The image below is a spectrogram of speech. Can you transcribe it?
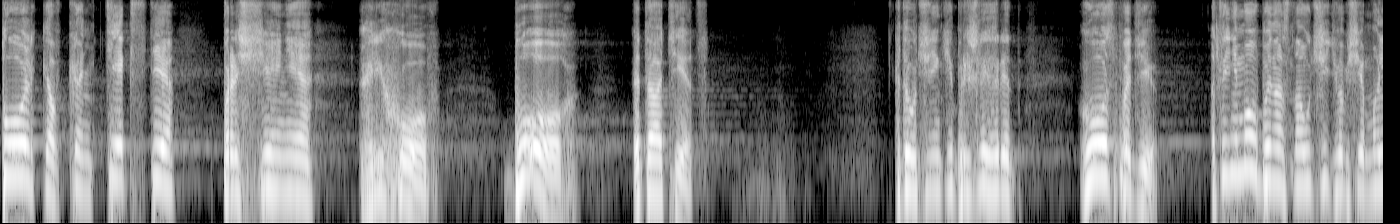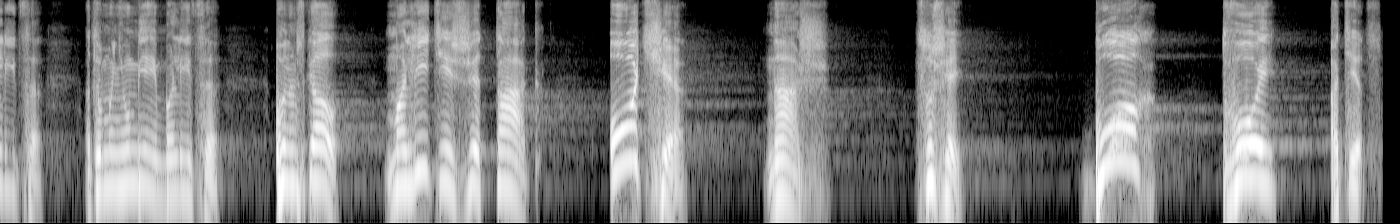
только в контексте прощения грехов. Бог – это Отец. Когда ученики пришли, говорят, Господи, а ты не мог бы нас научить вообще молиться, а то мы не умеем молиться. Он им сказал, молитесь же так, Отче наш. Слушай, Бог твой Отец.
